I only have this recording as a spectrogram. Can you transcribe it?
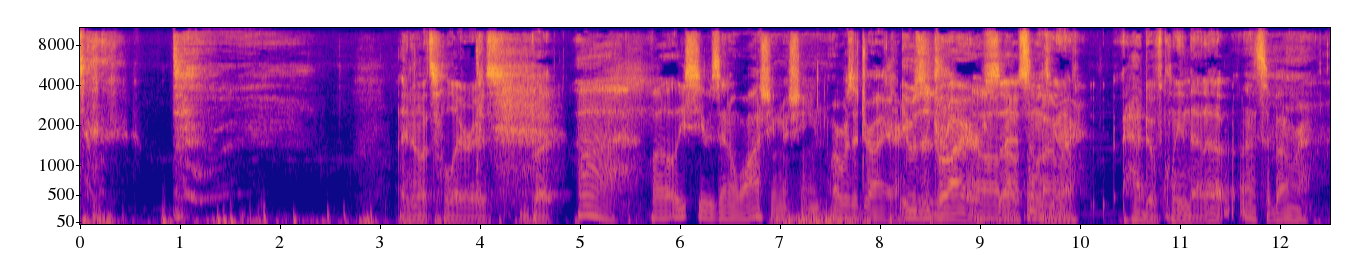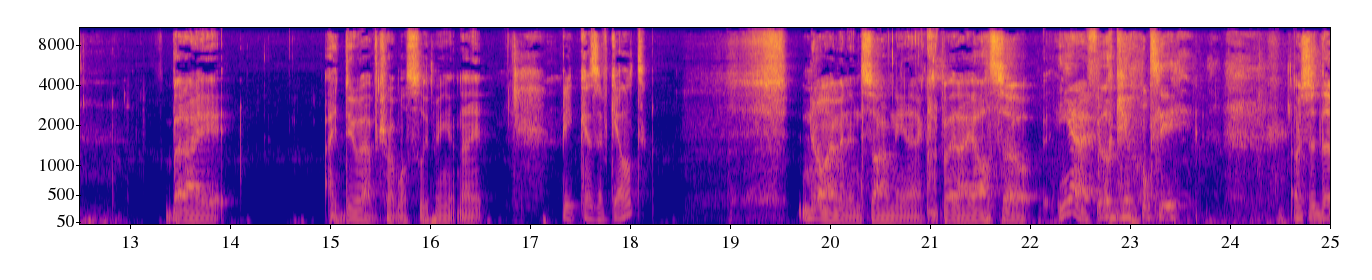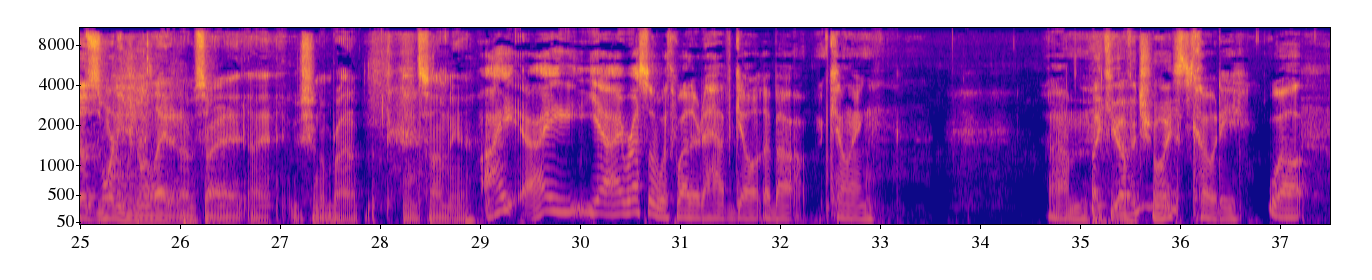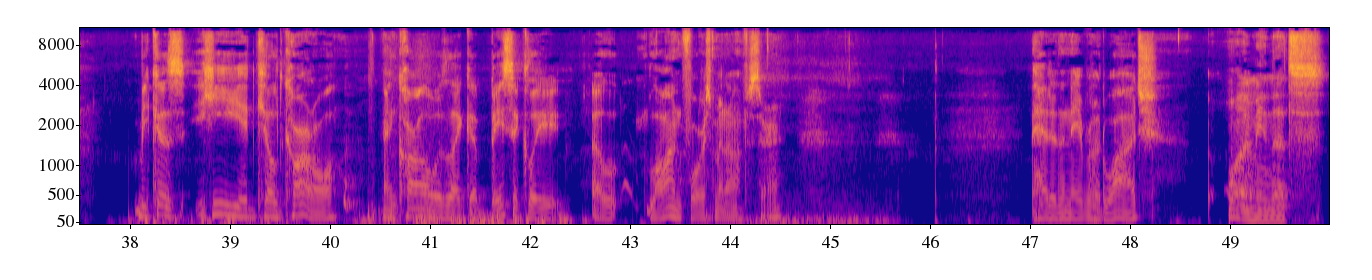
I know it's hilarious, but Well, at least she was in a washing machine. Or was it dryer? it was a dryer, Oh, so that's a someone's gonna have, had to have cleaned that up. That's a bummer. But I, I do have trouble sleeping at night. Because of guilt? No, I'm an insomniac, but I also, yeah, I feel guilty. Oh, I was those weren't even related. I'm sorry, I, I shouldn't have brought up insomnia. I, I, yeah, I wrestle with whether to have guilt about killing um, Like you have a choice. Cody. Well, because he had killed Carl, and Carl was like a basically a law enforcement officer, head of the neighborhood watch. Well, I mean that's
